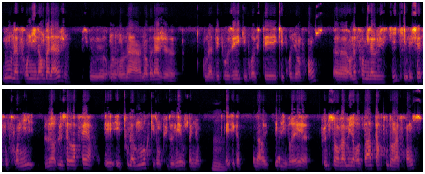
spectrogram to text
Nous on a fourni l'emballage puisque on, on a un emballage qu'on a déposé, qui est breveté, qui est produit en France. Euh, on a fourni la logistique et les chefs ont fourni le, savoir-faire et, et, tout l'amour qu'ils ont pu donner aux soignants. Hmm. Et c'est comme ça qu'on a réussi à livrer euh, plus de 120 000 repas partout dans la France,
